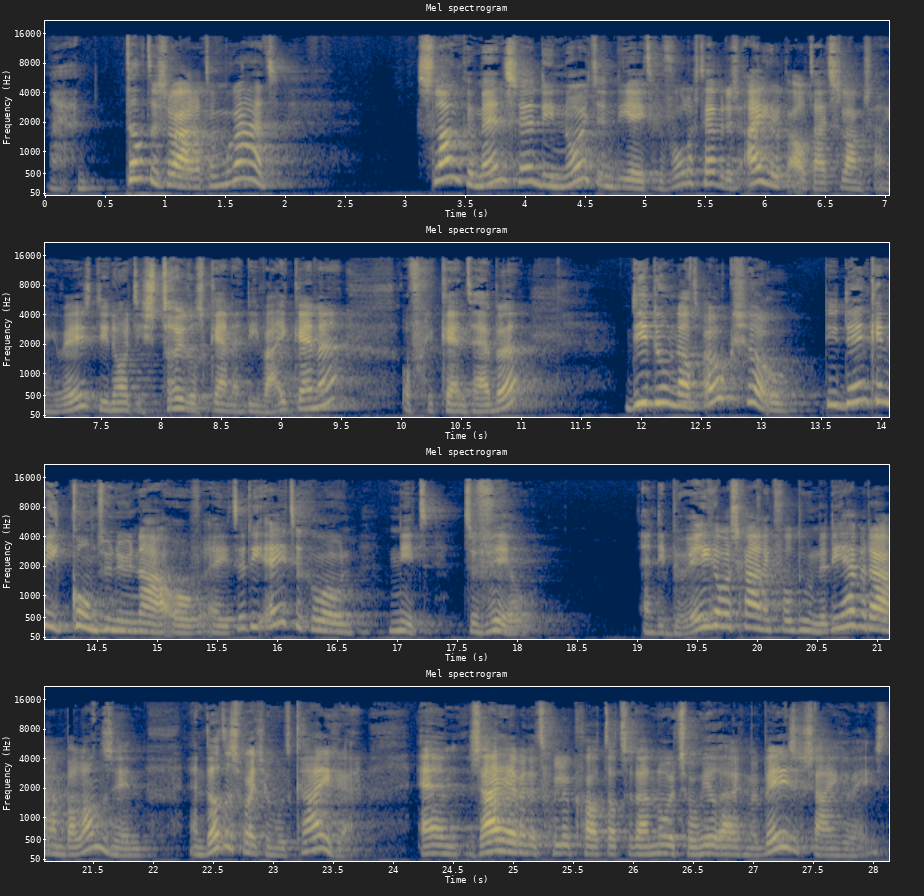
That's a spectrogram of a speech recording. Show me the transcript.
Nou dat is waar het om gaat. Slanke mensen die nooit een dieet gevolgd hebben, dus eigenlijk altijd slank zijn geweest, die nooit die struggles kennen die wij kennen of gekend hebben, die doen dat ook zo. Die denken niet continu na over eten, die eten gewoon niet te veel. En die bewegen waarschijnlijk voldoende, die hebben daar een balans in. En dat is wat je moet krijgen. En zij hebben het geluk gehad dat ze daar nooit zo heel erg mee bezig zijn geweest.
